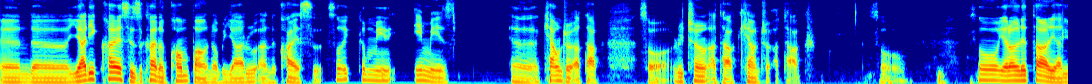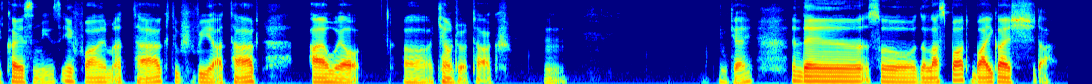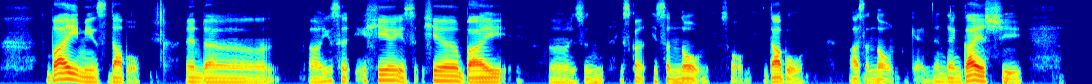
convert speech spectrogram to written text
and uh, yari kaesu is kind of compound of yaru and kaesu. So it can mean it means uh, counter attack. So return attack, counter attack. So so yarareta yari kaesu means if I'm attacked, if we are attacked, I will uh, counter attack. Mm. Okay. And then so the last part, bai gaeshida. Bai means double and uh, uh, it's a, here is here by uh, is an, it's it's a so double as a noun. Okay, and then gaeshi,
